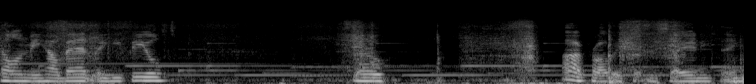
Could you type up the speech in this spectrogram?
telling me how badly he feels. So I probably shouldn't say anything.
